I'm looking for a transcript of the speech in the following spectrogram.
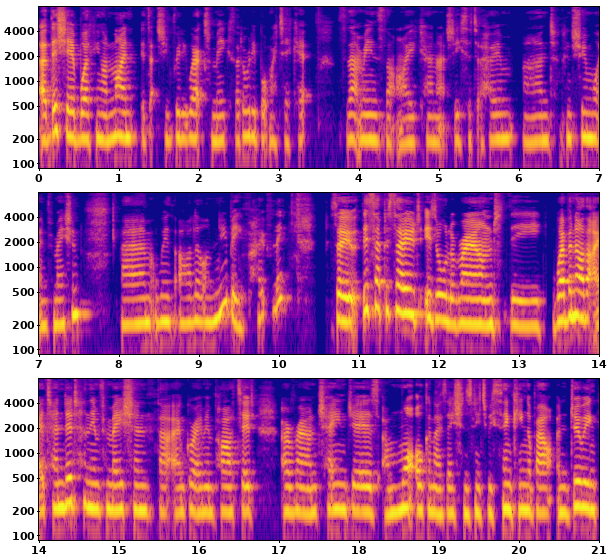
uh, this year working online, it actually really works for me because I'd already bought my ticket, so that means that I can actually sit at home and consume more information um, with our little newbie, hopefully. So, this episode is all around the webinar that I attended and the information that Graeme imparted around changes and what organizations need to be thinking about and doing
